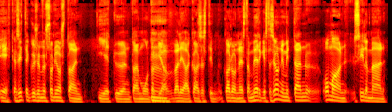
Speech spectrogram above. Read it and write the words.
Ehkä sitten kysymys on jostain tietyön tai muun takia mm. väliaikaisesti kadonneesta merkistä. Se on nimittäin omaan silmään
